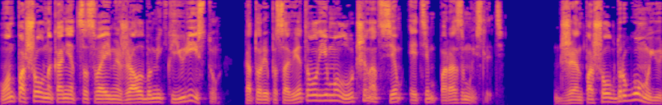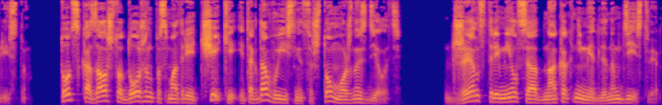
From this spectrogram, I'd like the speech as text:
Он пошел, наконец, со своими жалобами к юристу, который посоветовал ему лучше над всем этим поразмыслить. Джен пошел к другому юристу. Тот сказал, что должен посмотреть чеки, и тогда выяснится, что можно сделать. Джен стремился, однако, к немедленным действиям.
